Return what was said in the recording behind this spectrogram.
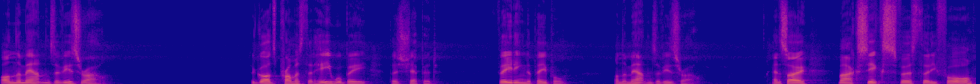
on the mountains of Israel. So God's promised that He will be the shepherd, feeding the people on the mountains of Israel. And so, Mark 6, verse 34,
